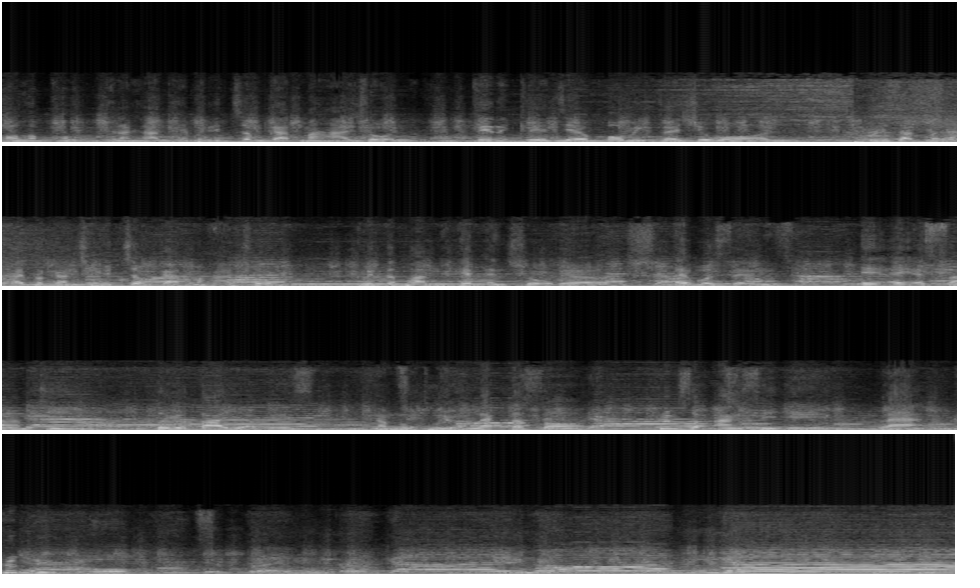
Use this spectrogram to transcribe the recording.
ขอขอบคุณธนาคารไทยพาณิชย์จำกัดมหาชนคลินิกเคลียร์เจลโฟมิ่งเฟช i วอชบริษัทเมืองไทยประกันชีวิตจำกัดมหาชนผลิตภัณฑ์ Head and Shoulder e v e r s e n s e AIS 3G Toyota Yaris น้ำนมถั่วเหลืองแลคตาซอยเครื่องสำอาง CA และเครื่องดื่มโค้กฉันจะกายงดงาม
